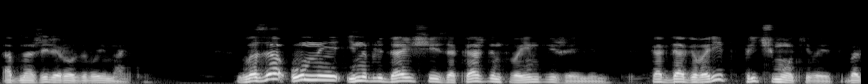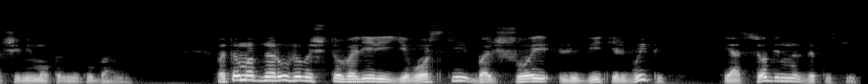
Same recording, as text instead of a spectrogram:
обнажили розовую майку. Глаза умные и наблюдающие за каждым твоим движением. Когда говорит, причмокивает большими мокрыми губами. Потом обнаружилось, что Валерий Еворский большой любитель выпить и особенно закусить.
